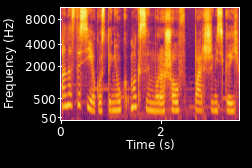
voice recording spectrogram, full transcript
Анастасія Костенюк, Максим Мурашов, перший міський.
